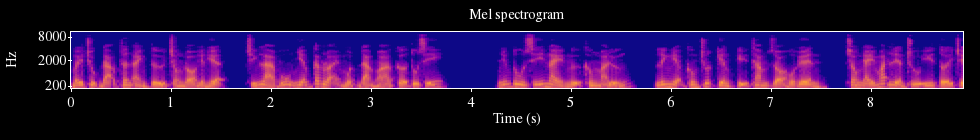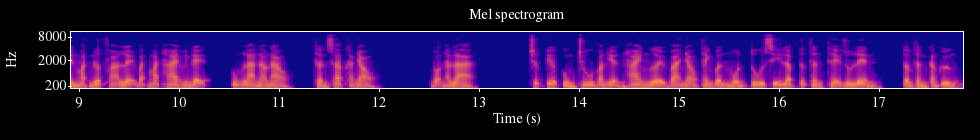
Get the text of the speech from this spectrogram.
mấy chục đạo thân ảnh từ trong đó hiện hiện, chính là vũ nhiễm các loại một đám hóa cơ tu sĩ. Những tu sĩ này ngự không mà đứng, linh nghiệm không chút kiên kỵ thăm dò hồ uyên, trong nháy mắt liền chú ý tới trên mặt nước phá lệ bắt mắt hai huynh đệ, cũng là nao nao, thần sắc khác nhau. Bọn hắn là, trước kia cùng chu văn điện hai người va nhau thanh vân môn tu sĩ lập tức thân thể run lên, tâm thần căng cứng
